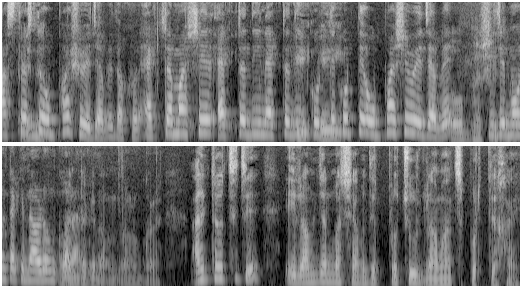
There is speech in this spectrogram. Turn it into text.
আস্তে আস্তে অভ্যাস হয়ে যাবে তখন। একটা মাসের একটা দিন একটা দিন করতে করতে অভ্যাসে হয়ে যাবে হয়ে নিজের। মনটাকে নরম করা। মনটাকে নরম করা। আরেকটা হচ্ছে যে এই রমজান মাসে আমাদের প্রচুর নামাজ পড়তে হয়।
